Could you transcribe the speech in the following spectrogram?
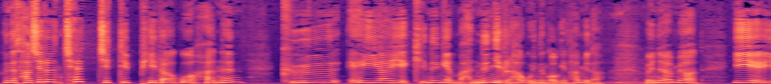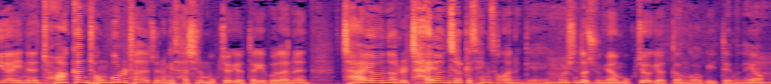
근데 사실은 챗GPT라고 하는 그 AI의 기능에 맞는 일을 하고 있는 거긴 합니다. 음. 왜냐하면 이 AI는 정확한 정보를 찾아주는 게 사실은 목적이었다기보다는 자연어를 자연스럽게 생성하는 게 훨씬 더 음. 중요한 목적이었던 거기 때문에요. 음.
